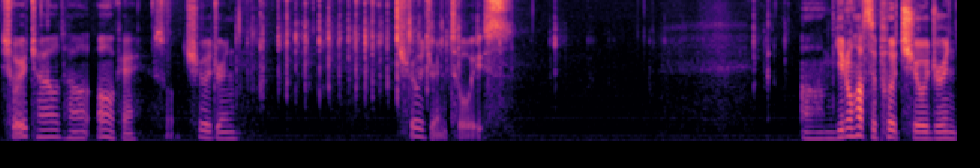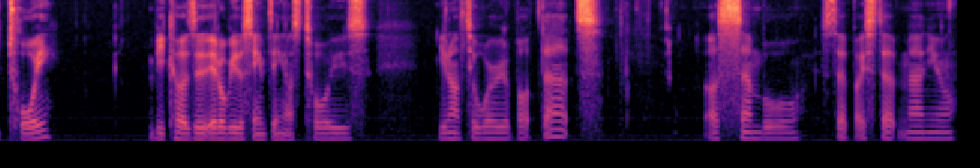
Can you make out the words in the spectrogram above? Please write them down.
show your child how oh, okay so children children toys? Um, you don't have to put children toy because it, it'll be the same thing as toys. You don't have to worry about that. Assemble step-by-step -step manual.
